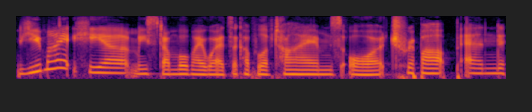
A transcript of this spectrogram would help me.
you might hear me stumble my words a couple of times or trip up. And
